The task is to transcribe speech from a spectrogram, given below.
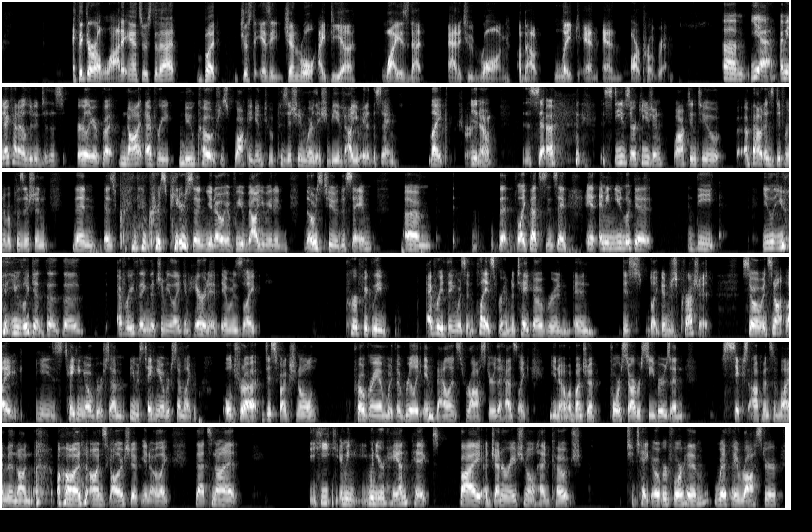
I think there are a lot of answers to that, but just as a general idea, why is that attitude wrong about Lake and and our program? Um, yeah, I mean, I kind of alluded to this earlier, but not every new coach is walking into a position where they should be evaluated the same. Like, sure, you know, yeah. so, Steve Sarkisian walked into about as different of a position than as than Chris Petersen. You know, if we evaluated those two the same, um, that like that's insane. And, I mean, you look at the you you you look at the the everything that Jimmy Lake inherited. It was like perfectly everything was in place for him to take over and and just like and just crush it. So it's not like he's taking over some he was taking over some like ultra dysfunctional program with a really imbalanced roster that has like you know a bunch of four star receivers and six offensive linemen on on on scholarship you know like that's not he i mean when you're handpicked by a generational head coach to take over for him with a roster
